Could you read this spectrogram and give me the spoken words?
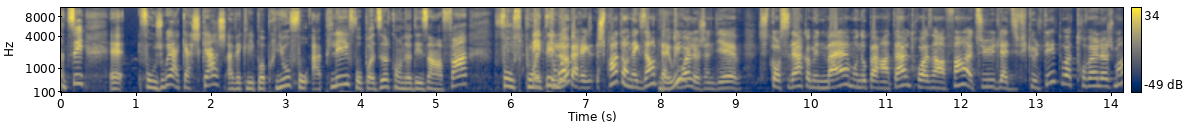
Tu sais, euh, faut jouer à cache-cache avec les proprios, faut appeler, faut pas dire qu'on a des enfants, faut se pointer toi, là. Par je prends ton exemple ben à toi, là, Geneviève. Tu te considères comme une mère monoparentale, trois enfants. As-tu eu de la difficulté, toi, de trouver un logement?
